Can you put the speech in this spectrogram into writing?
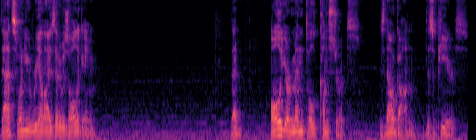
That's when you realize that it was all a game. That all your mental construct is now gone, disappears.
